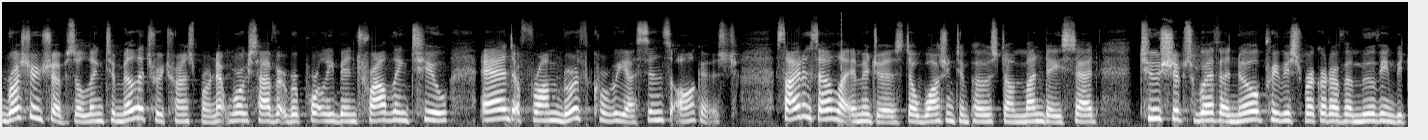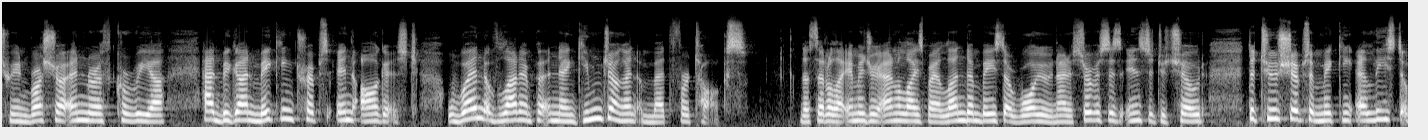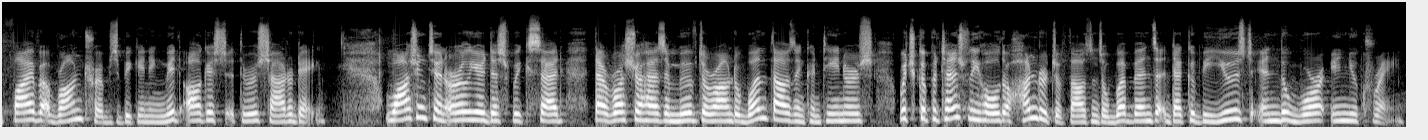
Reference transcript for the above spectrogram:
Russian ships linked to military transport networks have reportedly been traveling to and from North Korea since August. Citing satellite images, the Washington Post on Monday said two ships with no previous record of a moving between Russia and North Korea had begun making trips in August when Vladimir Putin and Kim Jong un met for talks. The satellite imagery analyzed by London-based Royal United Services Institute showed the two ships making at least five round trips beginning mid-August through Saturday. Washington earlier this week said that Russia has moved around 1,000 containers, which could potentially hold hundreds of thousands of weapons that could be used in the war in Ukraine.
